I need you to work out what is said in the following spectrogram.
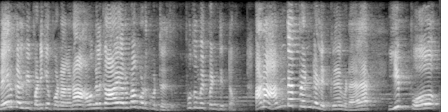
மேற்கல்வி படிக்க போனாங்கன்னா அவங்களுக்கு ஆயிரம் ரூபாய் கொடுக்கப்பட்டது புதுமை பெண் திட்டம். ஆனா அந்த பெண்களுக்கு விட இப்போ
